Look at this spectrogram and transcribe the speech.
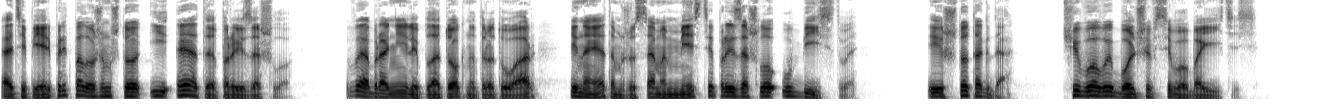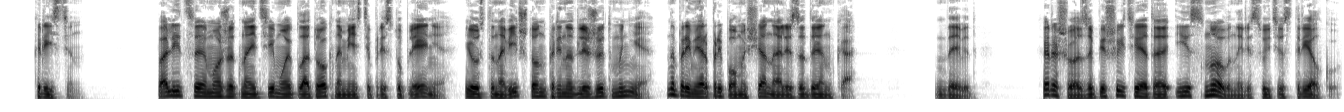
А теперь предположим, что и это произошло. Вы обронили платок на тротуар, и на этом же самом месте произошло убийство. И что тогда? Чего вы больше всего боитесь? Кристин. Полиция может найти мой платок на месте преступления и установить, что он принадлежит мне, например, при помощи анализа ДНК. Дэвид. Хорошо, запишите это и снова нарисуйте стрелку.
